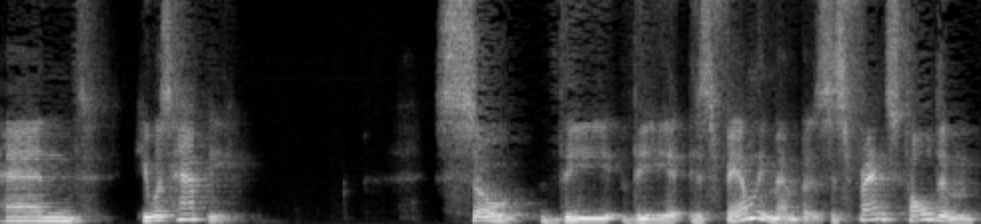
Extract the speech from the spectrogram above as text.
and he was happy. So the the his family members, his friends told him,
